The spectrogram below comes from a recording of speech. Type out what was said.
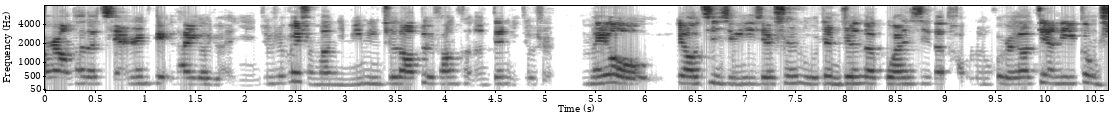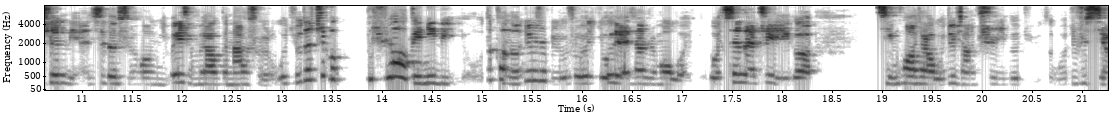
让他的前任给他一个原因。就是为什么你明明知道对方可能跟你就是没有要进行一些深入认真的关系的讨论，或者要建立更深联系的时候，你为什么要跟他说？我觉得这个不需要给你理由，他可能就是比如说有点像什么，我我现在这一个情况下，我就想吃一个橘子，我就是想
